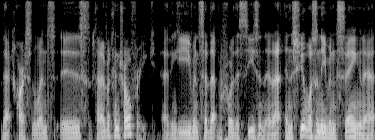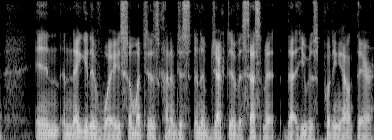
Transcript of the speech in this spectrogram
that Carson Wentz is kind of a control freak. I think he even said that before the season, and and she wasn't even saying that in a negative way so much as kind of just an objective assessment that he was putting out there.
